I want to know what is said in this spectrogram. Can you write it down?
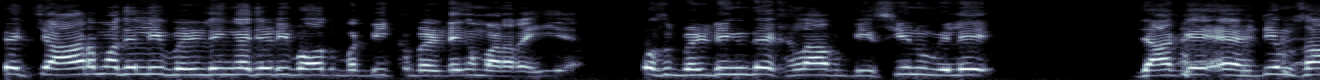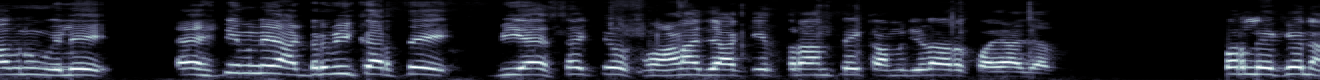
ਤੇ ਚਾਰ ਮਜ਼ਲੀ ਬਿਲਡਿੰਗ ਹੈ ਜਿਹੜੀ ਬਹੁਤ ਵੱਡੀ ਇੱਕ ਬਿਲਡਿੰਗ ਬਣ ਰਹੀ ਹੈ। ਉਸ ਬਿਲਡਿੰਗ ਦੇ ਖਿਲਾਫ ਡੀਸੀ ਨੂੰ ਮਿਲੇ। ਜਾ ਕੇ ਐਸਡੀਐਮ ਸਾਹਿਬ ਨੂੰ ਮਿਲੇ। ਐਸਡੀਐਮ ਨੇ ਆਰਡਰ ਵੀ ਕਰਤੇ ਵੀ ਐਸਐਚਓ ਸਵਾਣਾ ਜਾ ਕੇ ਤੁਰੰਤ ਇਹ ਕੰਮ ਜਿਹੜਾ ਰੁਕਵਾਇਆ ਜਾਵੇ। ਪਰ ਲੇਕਿਨ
